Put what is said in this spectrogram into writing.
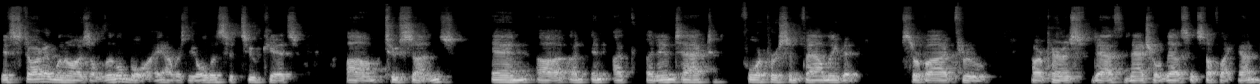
It started when I was a little boy. I was the oldest of two kids, um, two sons, and uh, an, an, an intact four person family that survived through our parents' death, natural deaths, and stuff like that.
